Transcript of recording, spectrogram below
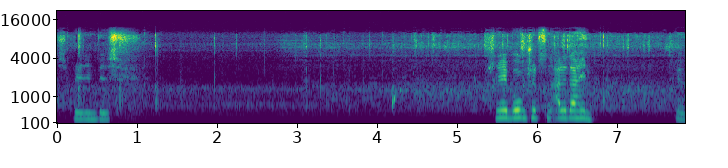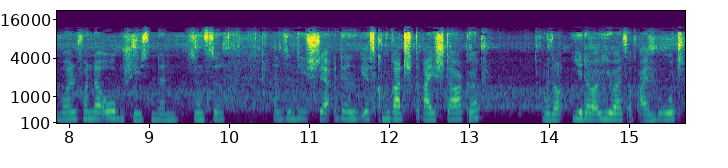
Ich will den Biss. Schnell Bogenschützen alle dahin. Wir wollen von da oben schießen, dann sind sie dann sind die dann jetzt kommen gerade drei starke. Also jeder jeweils auf einem Boot.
